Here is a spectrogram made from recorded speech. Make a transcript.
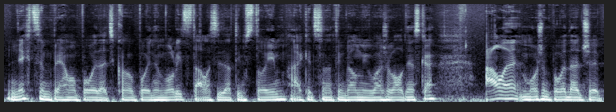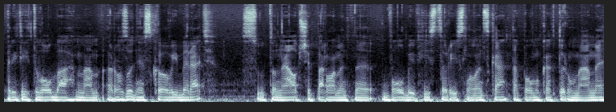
Nechcem priamo povedať, koho pôjdem voliť, stále si za tým stojím, aj keď som na tým veľmi uvažoval dneska. Ale môžem povedať, že pri týchto voľbách mám rozhodne z koho vyberať. Sú to najlepšie parlamentné voľby v histórii Slovenska, tá ponuka, ktorú máme.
